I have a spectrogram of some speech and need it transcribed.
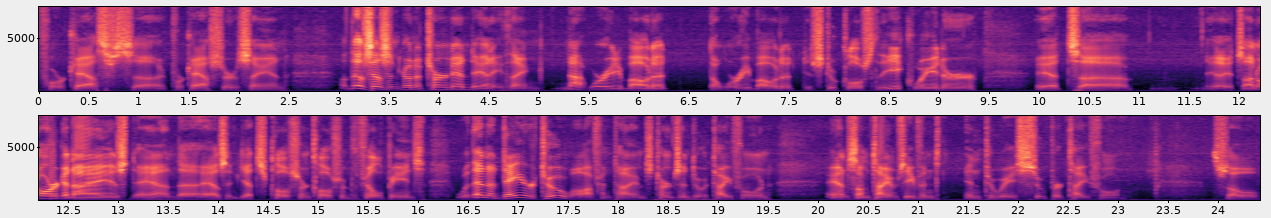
forecasts uh, forecasters saying this isn't going to turn into anything. Not worried about it. Don't worry about it. It's too close to the equator. It's uh, it's unorganized, and uh, as it gets closer and closer to the Philippines, within a day or two, oftentimes turns into a typhoon, and sometimes even into a super typhoon. So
